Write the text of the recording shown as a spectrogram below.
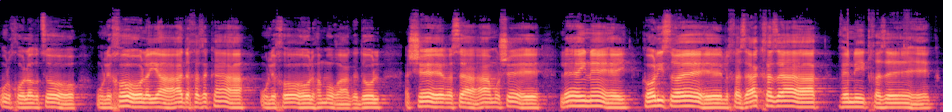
ולכל ארצו, ולכל היד החזקה ולכל המורה הגדול, אשר עשה משה לעיני כל ישראל חזק חזק ונתחזק.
